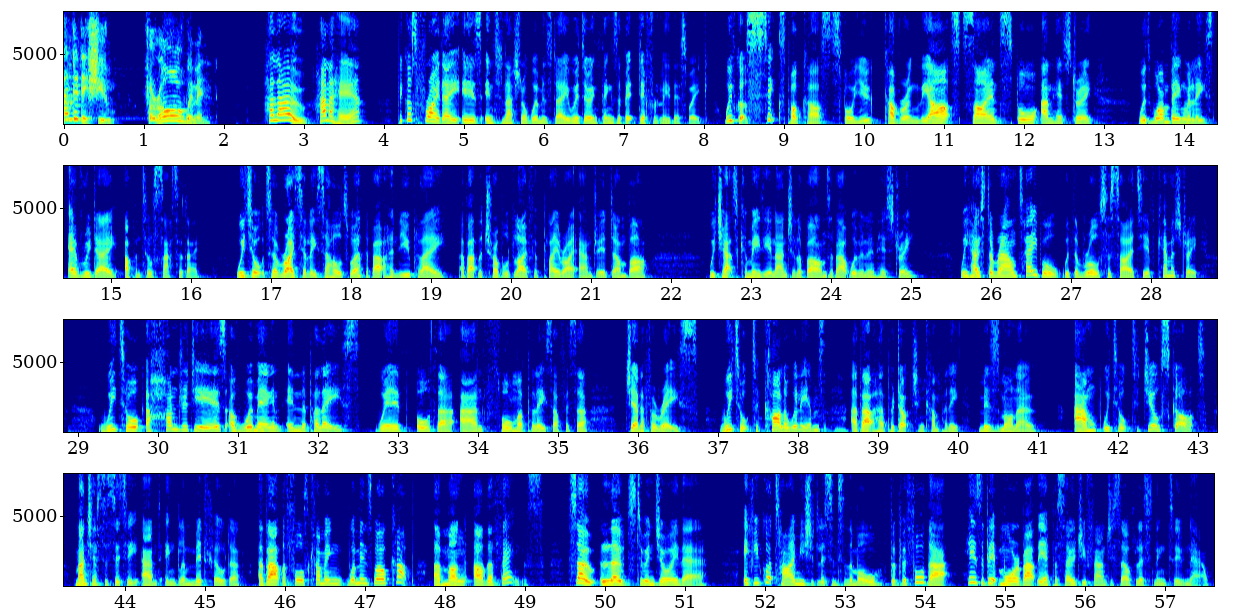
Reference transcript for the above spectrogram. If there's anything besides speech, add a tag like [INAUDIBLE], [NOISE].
standard issue for all women. Hello, Hannah here. Because Friday is International Women's Day, we're doing things a bit differently this week. We've got six podcasts for you covering the arts, science, sport, and history, with one being released every day up until Saturday. We talked to writer Lisa Holdsworth about her new play, about the troubled life of playwright Andrea Dunbar. We chat to comedian Angela Barnes about women in history. We host a round table with the Royal Society of Chemistry. We talk 100 years of women in the police with author and former police officer Jennifer Rees. We talked to Karla Williams mm-hmm. about her production company, Ms. Mono. And we talked to Jill Scott, Manchester City and England midfielder, about the forthcoming Women's World Cup, among other things. So, loads to enjoy there. If you've got time, you should listen to them all. But before that, here's a bit more about the episode you found yourself listening to now.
